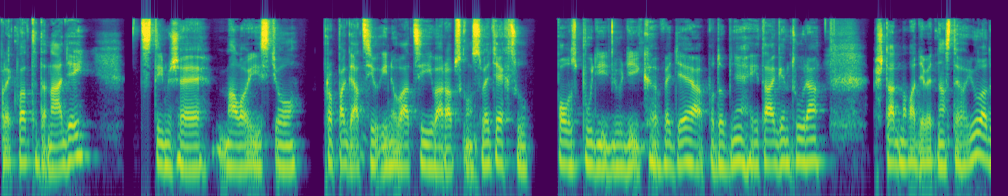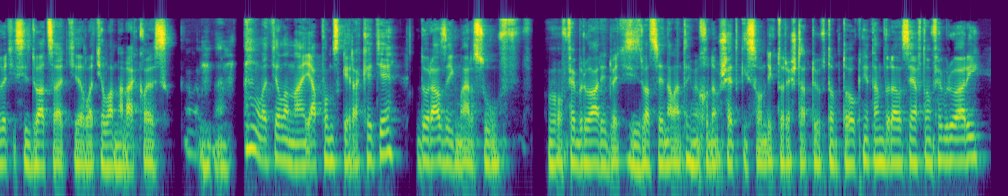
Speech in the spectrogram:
preklad teda nádej, s tým, že malo ísť o propagáciu inovácií v arabskom svete, chcú povzbudiť ľudí k vede a podobne. Hej, tá agentúra štát mala 19. júla 2020, letela na, rakes, letela na japonskej rakete, dorazí k Marsu vo februári 2021, len tým chodom všetky sondy, ktoré štartujú v tomto okne, tam dorazia v tom februári.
